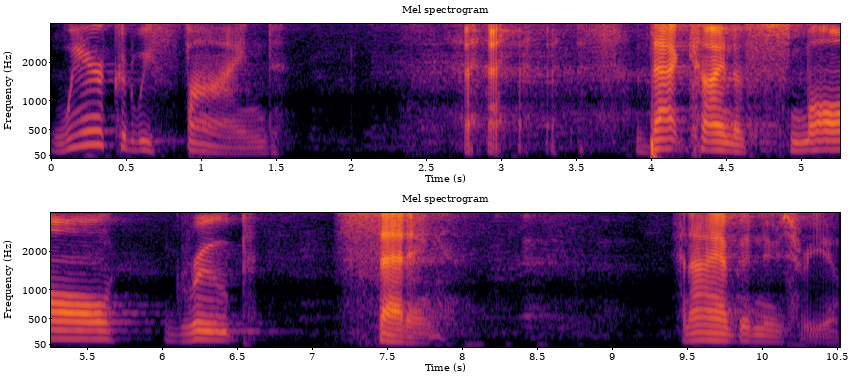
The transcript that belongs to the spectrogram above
where could we find that kind of small group setting? And I have good news for you.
